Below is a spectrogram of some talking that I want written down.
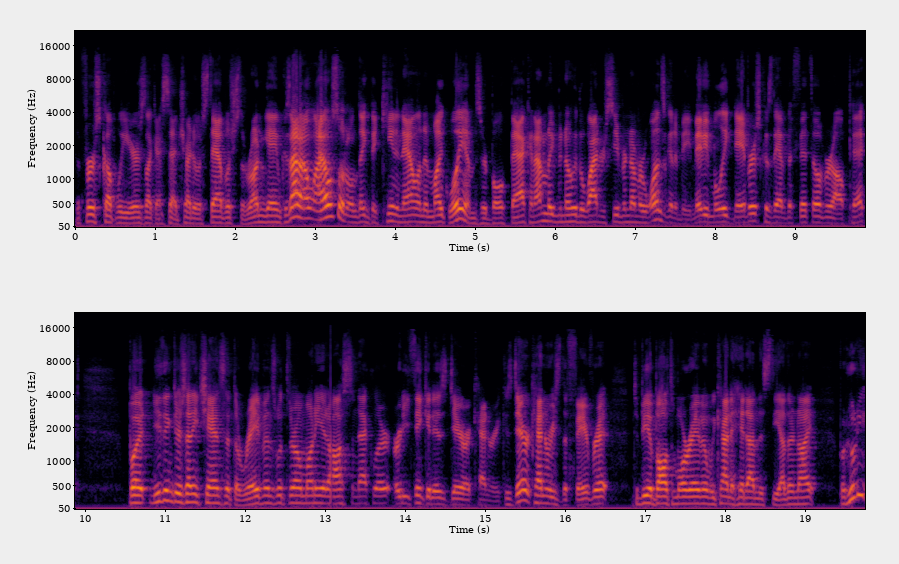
the first couple years, like I said, try to establish the run game because I don't. I also don't think that Keenan Allen and Mike Williams are both back, and I don't even know who the wide receiver number one's going to be. Maybe Malik Nabers because they have the fifth overall pick. But do you think there's any chance that the Ravens would throw money at Austin Ekeler, or do you think it is Derrick Henry? Because Derrick Henry's the favorite to be a Baltimore Raven. We kind of hit on this the other night. But who do you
